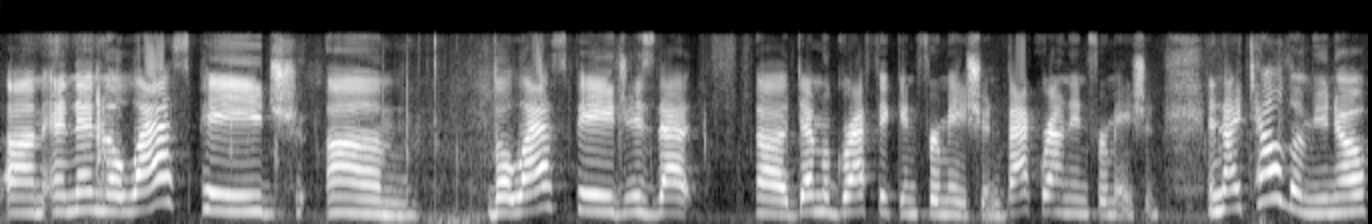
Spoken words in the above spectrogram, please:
Um, and then the last page, um, the last page is that uh, demographic information, background information. And I tell them, you know,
